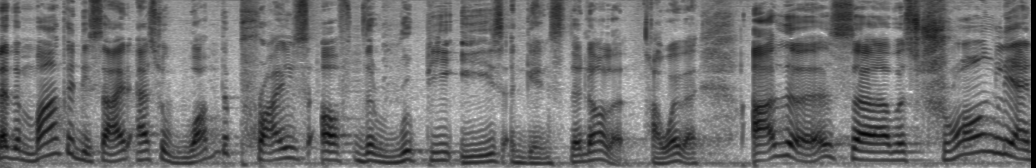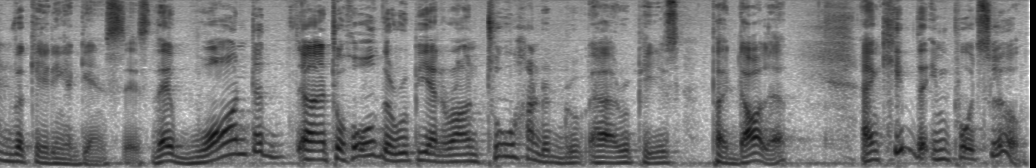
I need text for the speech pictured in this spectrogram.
Let the market decide as to what the price of the rupee is against the dollar. However, others uh, were strongly advocating against this. They wanted uh, to hold the rupee at around 200 uh, rupees per dollar and keep the imports low.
